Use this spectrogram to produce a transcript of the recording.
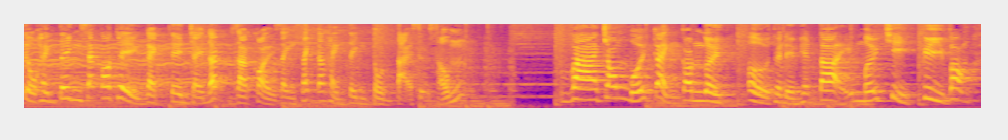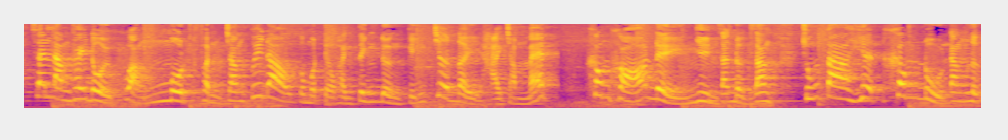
tiểu hành tinh sẽ có thể gạch tên trái đất ra khỏi danh sách các hành tinh tồn tại sự sống. Và trong bối cảnh con người ở thời điểm hiện tại mới chỉ kỳ vọng sẽ làm thay đổi khoảng 1% quỹ đạo của một tiểu hành tinh đường kính chưa đầy 200 mét. Không khó để nhìn ra được rằng chúng ta hiện không đủ năng lực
